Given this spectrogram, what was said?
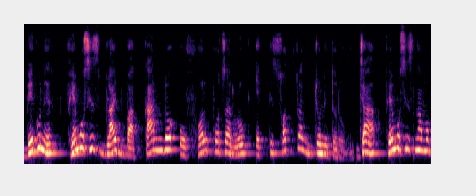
বেগুনের ফেমোসিস ব্লাইট বা কাণ্ড ও ফল পচা রোগ একটি ছত্রাকজনিত রোগ, যা ফেমোসিস নামক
